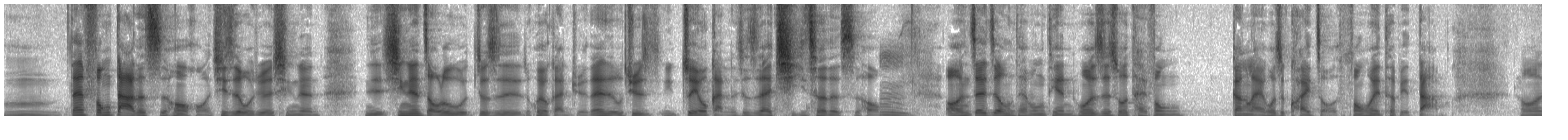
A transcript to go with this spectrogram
嗯，但风大的时候吼，其实我觉得行人，你行人走路就是会有感觉，但是我觉得最有感的就是在骑车的时候，嗯，哦，你在这种台风天，或者是说台风。刚来或是快走，风会特别大，然后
